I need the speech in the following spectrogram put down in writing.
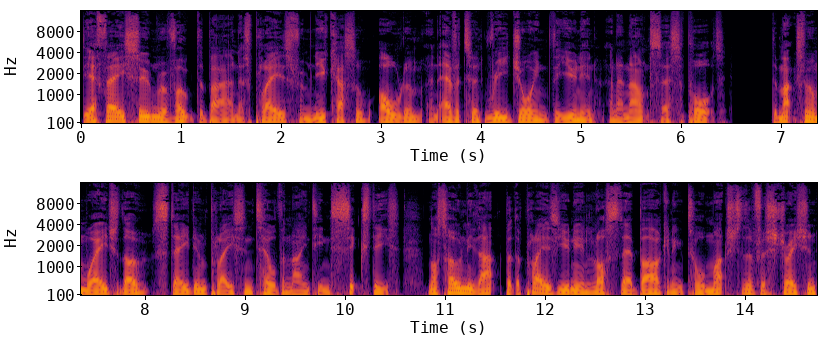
The FA soon revoked the ban as players from Newcastle, Oldham, and Everton rejoined the union and announced their support. The maximum wage, though, stayed in place until the 1960s. Not only that, but the Players' Union lost their bargaining tool, much to the frustration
